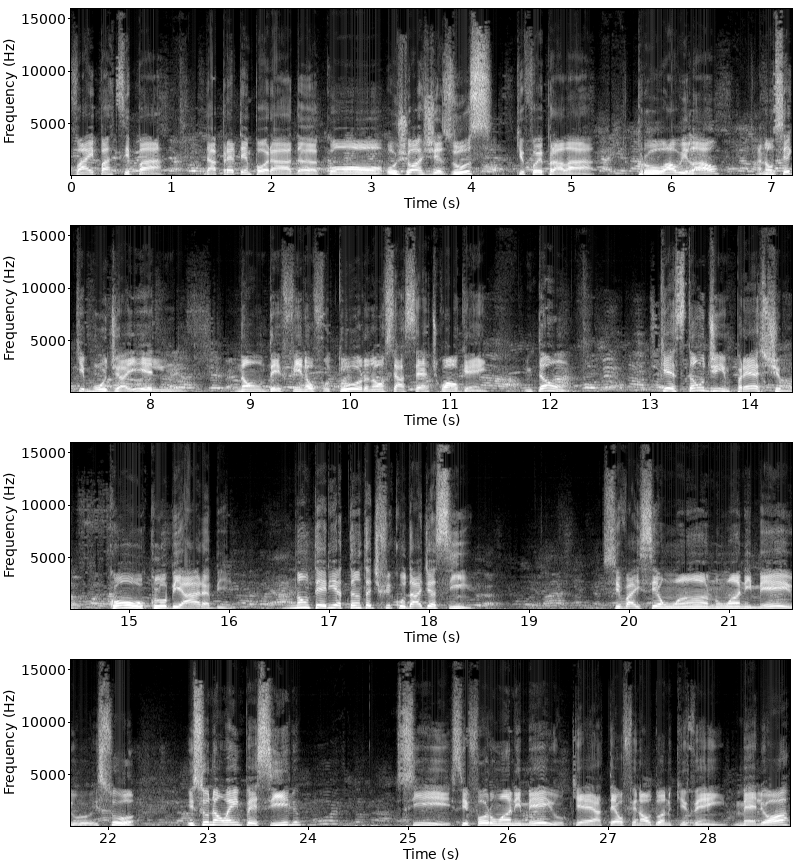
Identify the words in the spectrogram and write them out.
vai participar da pré-temporada com o Jorge Jesus, que foi para lá pro Al Hilal, a não ser que mude aí, ele não defina o futuro, não se acerte com alguém. Então, questão de empréstimo com o clube árabe não teria tanta dificuldade assim. Se vai ser um ano, um ano e meio, isso, isso não é empecilho. Se, se for um ano e meio, que é até o final do ano que vem, melhor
